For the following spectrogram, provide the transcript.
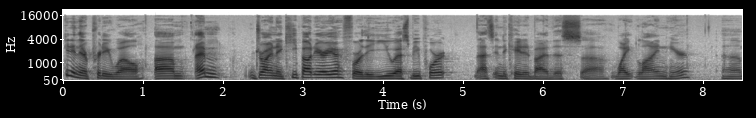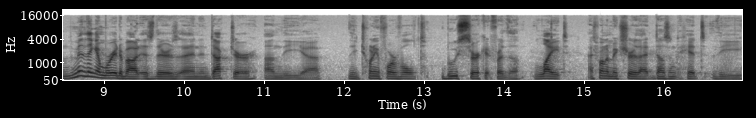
Getting there pretty well. Um, I'm drawing a keep out area for the USB port. That's indicated by this uh, white line here. Um, the main thing I'm worried about is there's an inductor on the, uh, the 24 volt boost circuit for the light. I just want to make sure that doesn't hit the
